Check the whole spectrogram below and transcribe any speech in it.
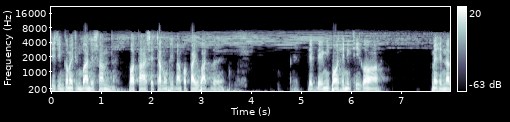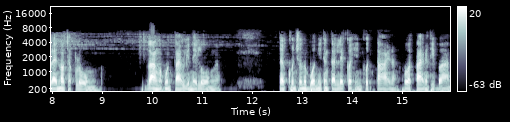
ที่จริงก็ไม่ถึงบ้านจะซ้ำนะพอตายเสร็จจากโรงพยาบาลก็ไปวัดเลย เด็กๆนี่พอเห็นอีกทีก็ไม่เห็นอะไรนอกจากโรงร่างของคนตายก็อยู่ในโรงแล้ว แต่คนชนบทนี่ตั้งแต่เล็กก็เห็นคนตายแล้ว เพราะว่าตายกันที่บ้าน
